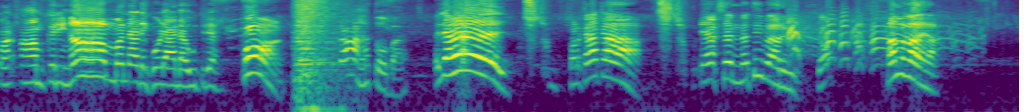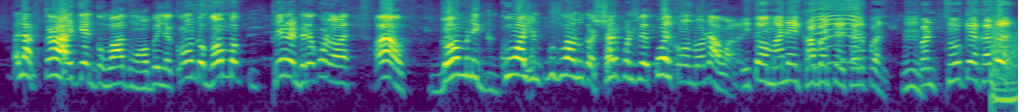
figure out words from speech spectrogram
પણ આમ કરીને આમ મનાડી ઘોડે આડા ઉતર્યા. કોણ? કા હતો બા? એટલે પણ કાકા એક્શન નથી મારવી હલવાયા. એટલે કા તું વાત હું કોણ તો ગામમાં ફેરે ફેરે કોણ આ ગામની ગુવાશી પૂછવાનું કે સરપંચ ભાઈ કોઈ કોંડો ના વાળે. ઈ તો મને ખબર છે સરપંચ. પણ શું કે ખબર.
